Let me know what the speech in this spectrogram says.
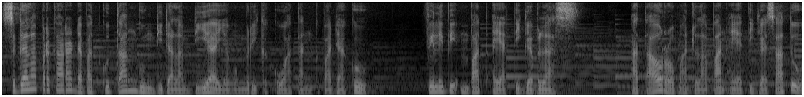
Segala perkara dapat kutanggung di dalam dia yang memberi kekuatan kepadaku. Filipi 4 ayat 13 atau Roma 8 ayat 31.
